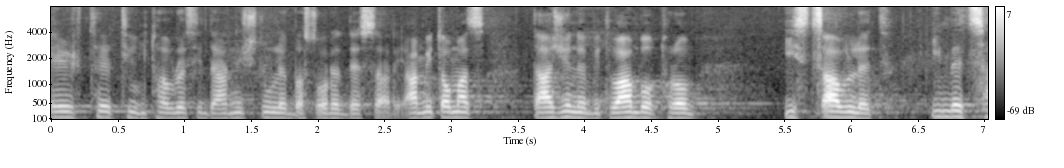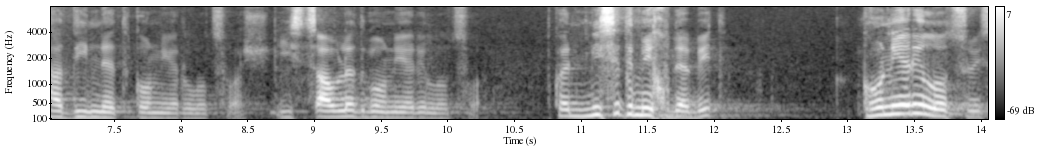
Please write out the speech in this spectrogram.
ერთ-ერთი უმთავრესი დანიშნულება სწორედ ეს არის. ამიტომაც დაჟინებით ვამბობთ, რომ ისწავლეთ, იმეცადინეთ გონიერ ლოცვაში. ისწავლეთ გონიერი ლოცვა. თქვენ მისით მიხვდებით გონიერი ლოცვის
